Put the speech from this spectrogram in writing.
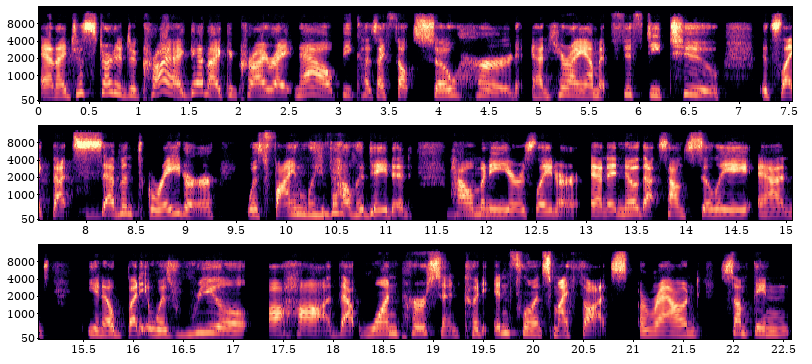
And I just started to cry. Again, I could cry right now because I felt so heard. And here I am at 52. It's like that mm. seventh grader was finally validated how mm. many years later. And I know that sounds silly and, you know, but it was real aha that one person could influence my thoughts around something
